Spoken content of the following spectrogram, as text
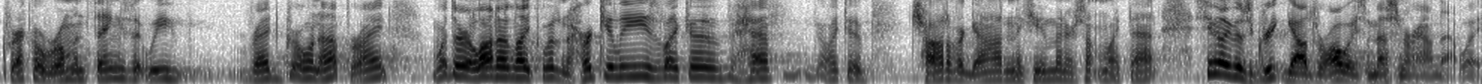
Greco Roman things that we read growing up, right? Were there a lot of like, wasn't Hercules like a half, like a child of a god and a human or something like that? It seemed like those Greek gods were always messing around that way.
